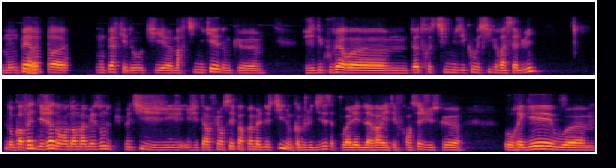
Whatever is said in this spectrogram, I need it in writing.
Mon père, ouais. mon père qui est, de, qui est martiniquais, donc euh, j'ai découvert euh, d'autres styles musicaux aussi grâce à lui. Donc en fait, déjà dans, dans ma maison depuis petit, j'étais influencé par pas mal de styles. Donc comme je le disais, ça pouvait aller de la variété française jusqu'au reggae ou, euh,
